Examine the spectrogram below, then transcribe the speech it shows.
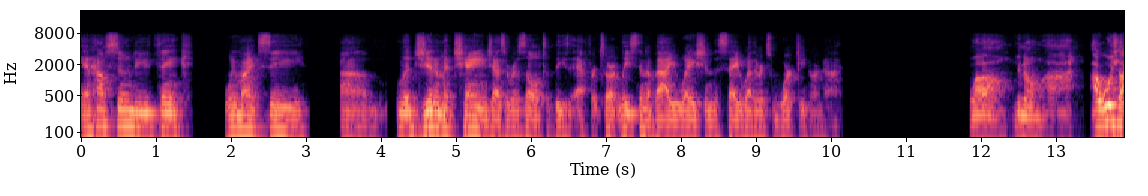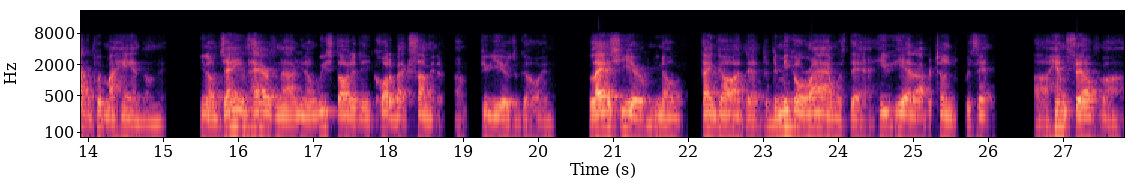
And how soon do you think we might see um, legitimate change as a result of these efforts, or at least an evaluation to say whether it's working or not? Wow, you know, I, I wish I could put my hands on it. You know, James Harris and I, you know, we started the quarterback summit a few years ago, and last year, you know, thank God that DeMeco Ryan was there. He, he had an opportunity to present uh, himself. Uh,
